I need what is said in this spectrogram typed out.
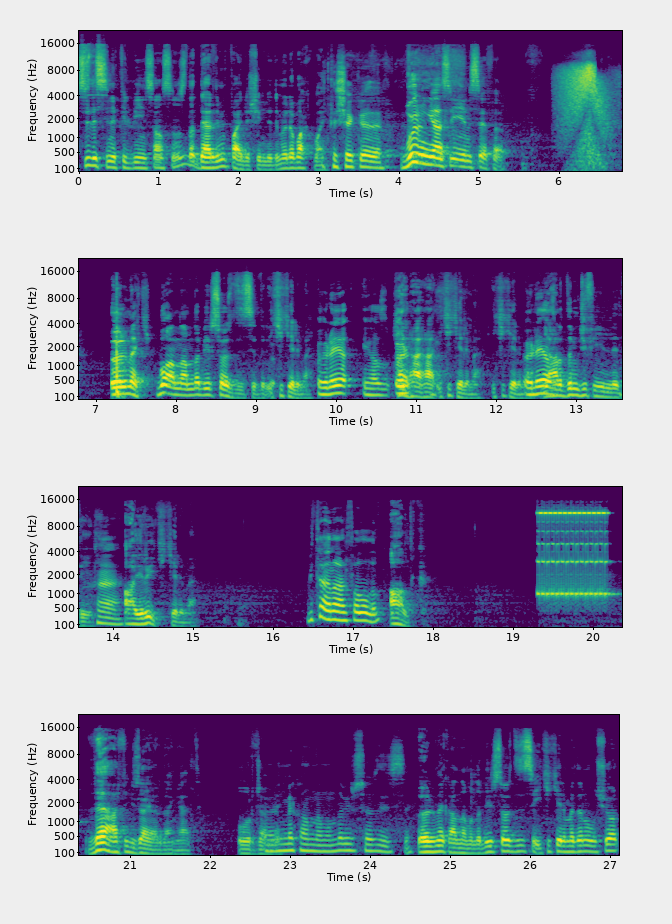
Siz de sinefil bir insansınız da derdimi paylaşayım dedim. Öyle bakmayın. Teşekkür ederim. Buyurun gelsin yenisi efendim. Ölmek bu anlamda bir söz dizisidir. iki kelime. Öyle ya- yaz. Hayır hayır hayır iki kelime. İki kelime. Öyle yaz- Yardımcı fiille değil. He. Ayrı iki kelime. Bir tane harf alalım. Aldık. V harfi güzel yerden geldi. Uğurcan Bey. Ölmek anlamında bir söz dizisi. Ölmek anlamında bir söz dizisi iki kelimeden oluşuyor.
